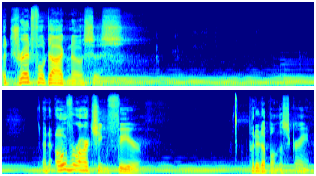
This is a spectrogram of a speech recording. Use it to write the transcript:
a dreadful diagnosis, an overarching fear. Put it up on the screen.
